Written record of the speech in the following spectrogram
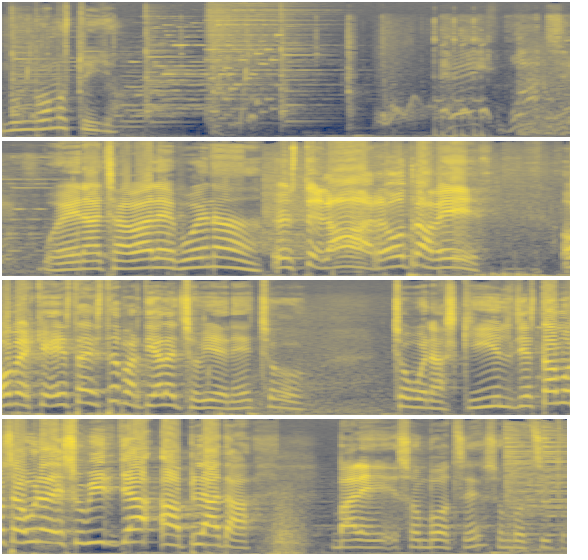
Vamos, tú y yo. Buena, chavales, buena. Estelar, otra vez. Hombre, es que esta, esta partida la he hecho bien, he hecho, he hecho buenas kills. Y estamos a una de subir ya a plata. Vale, son bots, ¿eh? Son botsitos.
